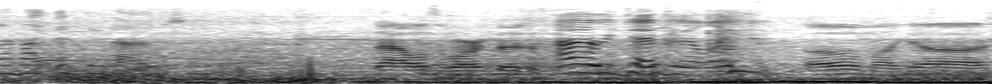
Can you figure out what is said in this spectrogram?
I'd like to see the ocean. That was worth it. Oh, definitely. Oh my gosh.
